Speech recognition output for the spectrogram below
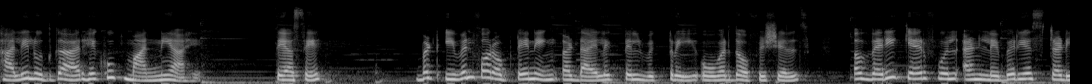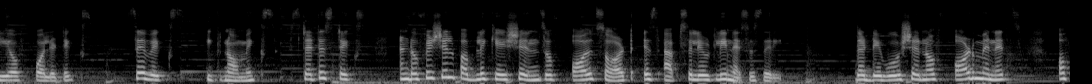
खालील उद्गार हे खूप मान्य आहे. ते असे but even for obtaining a dialectical victory over the officials a very careful and laborious study of politics civics economics statistics and official publications of all sort is absolutely necessary The devotion of odd minutes of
